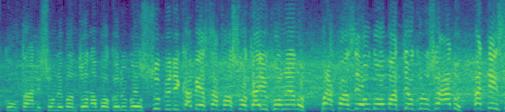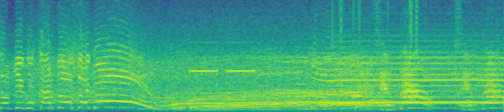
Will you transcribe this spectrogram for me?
bola com o levantou na boca do gol, subiu de cabeça, passou, caiu com o Leno para fazer o gol, bateu cruzado. Atenção, Diego Cardoso, é gol! Gol! Central! Central!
